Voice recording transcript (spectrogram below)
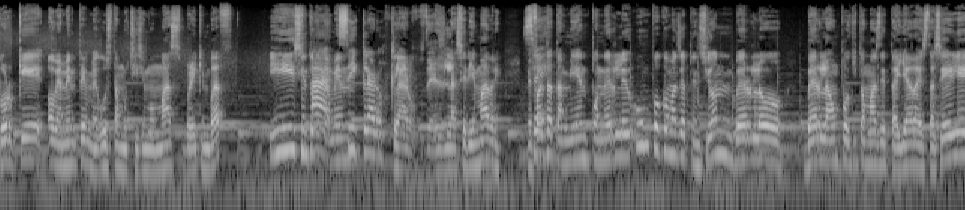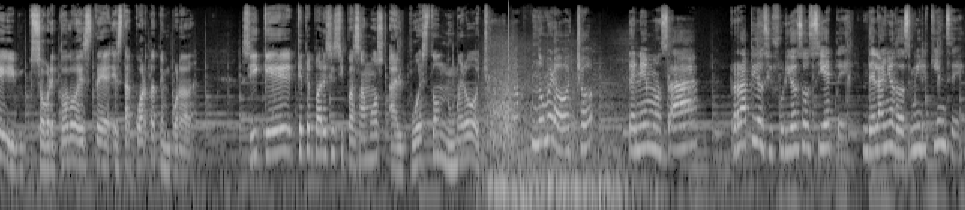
porque obviamente me gusta muchísimo más Breaking Bad. Y siento que ah, también... Sí, claro. Claro, es la serie madre. Me falta también ponerle un poco más de atención, verlo, verla un poquito más detallada esta serie y sobre todo este, esta cuarta temporada. Así que, ¿qué te parece si pasamos al puesto número 8? número 8 tenemos a Rápidos y Furiosos 7 del año 2015.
